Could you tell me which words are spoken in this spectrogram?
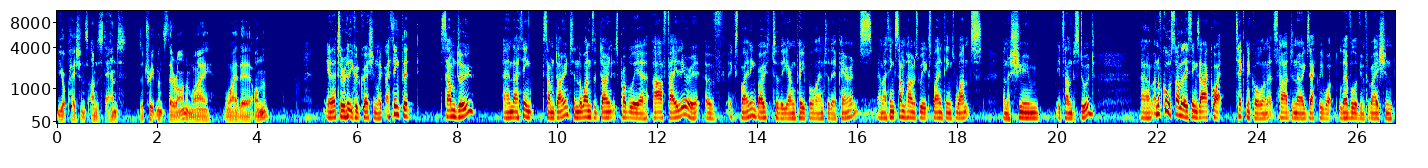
your patients understand the treatments they're on and why why they're on them? Yeah, that's a really good question, Luke. I think that some do, and I think some don't. And the ones that don't, it's probably a our failure of explaining both to the young people and to their parents. And I think sometimes we explain things once and assume it's understood. Um, and of course, some of these things are quite technical, and it's hard to know exactly what level of information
